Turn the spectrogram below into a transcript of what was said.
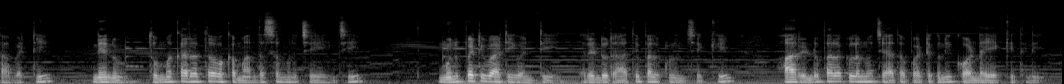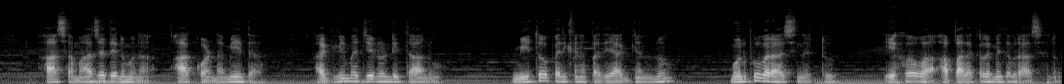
కాబట్టి నేను తుమ్మకర్రతో ఒక మందసమును చేయించి మునుపటి వాటి వంటి రెండు రాతి పలకలను చెక్కి ఆ రెండు పలకలను చేత పట్టుకుని కొండ ఎక్కి తిని. ఆ సమాజ దినమున ఆ కొండ మీద అగ్ని మధ్య నుండి తాను మీతో పలికిన పది ఆజ్ఞలను మునుపు వ్రాసినట్టు ఎహోవా ఆ పలకల మీద వ్రాసాను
